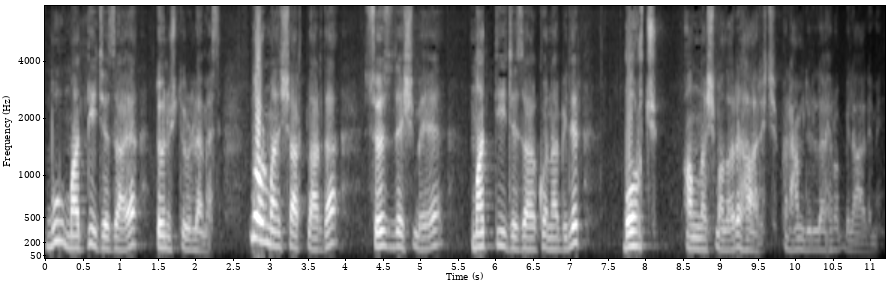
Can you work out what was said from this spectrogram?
Bu maddi cezaya dönüştürülemez. Normal şartlarda sözleşmeye maddi ceza konabilir. Borç anlaşmaları hariç. Elhamdülillahi Rabbil Alemin.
